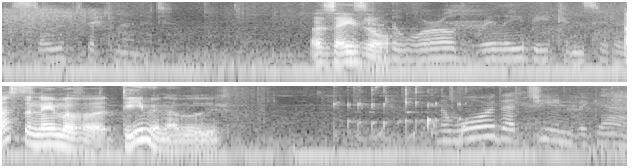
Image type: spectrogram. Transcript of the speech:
and saved the planet. Could the Azazel. world really be considered That's the name of a demon, I believe. The war that Jin began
